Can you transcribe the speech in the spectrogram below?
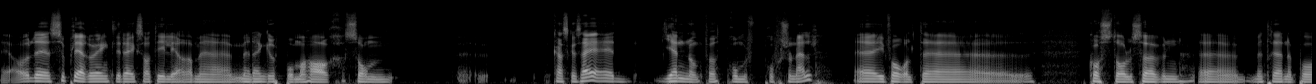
Ja, og det supplerer jo egentlig det jeg sa tidligere, med, med den gruppa vi har som eh, Hva skal jeg si er gjennomført profesjonell eh, i forhold til eh, kosthold, søvn. eh, vi trener på,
